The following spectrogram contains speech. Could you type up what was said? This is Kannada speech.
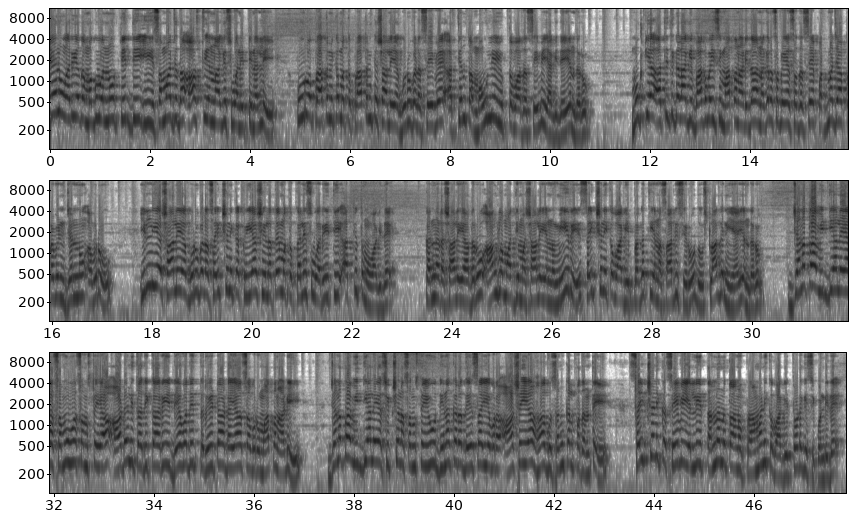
ಏನು ಅರಿಯದ ಮಗುವನ್ನು ತಿದ್ದಿ ಈ ಸಮಾಜದ ಆಸ್ತಿಯನ್ನಾಗಿಸುವ ನಿಟ್ಟಿನಲ್ಲಿ ಪೂರ್ವ ಪ್ರಾಥಮಿಕ ಮತ್ತು ಪ್ರಾಥಮಿಕ ಶಾಲೆಯ ಗುರುಗಳ ಸೇವೆ ಅತ್ಯಂತ ಮೌಲ್ಯಯುಕ್ತವಾದ ಸೇವೆಯಾಗಿದೆ ಎಂದರು. ಮುಖ್ಯ ಅತಿಥಿಗಳಾಗಿ ಭಾಗವಹಿಸಿ ಮಾತನಾಡಿದ ನಗರಸಭೆಯ ಸದಸ್ಯೆ ಪದ್ಮಜಾ ಪ್ರವೀಣ್ ಜನ್ನು ಅವರು, ಇಲ್ಲಿಯ ಶಾಲೆಯ ಗುರುಗಳ ಶೈಕ್ಷಣಿಕ ಕ್ರಿಯಾಶೀಲತೆ ಮತ್ತು ಕಲಿಸುವ ರೀತಿ ಅತ್ಯುತ್ತಮವಾಗಿದೆ. ಕನ್ನಡ ಶಾಲೆಯಾದರೂ ಆಂಗ್ಲ ಮಾಧ್ಯಮ ಶಾಲೆಯನ್ನು ಮೀರಿ ಶೈಕ್ಷಣಿಕವಾಗಿ ಪ್ರಗತಿಯನ್ನು ಸಾಧಿಸಿರುವುದು ಶ್ಲಾಘನೀಯ ಎಂದರು. ಜನತಾ ವಿದ್ಯಾಲಯ ಸಮೂಹ ಸಂಸ್ಥೆಯ ಆಡಳಿತಾಧಿಕಾರಿ ದೇವದಿತ್ ರೀಟಾ ಡಯಾಸ್ ಅವರು ಮಾತನಾಡಿ ಜನತಾ ವಿದ್ಯಾಲಯ ಶಿಕ್ಷಣ ಸಂಸ್ಥೆಯು ದಿನಕರ ದೇಸಾಯಿಯವರ ಆಶಯ ಹಾಗೂ ಸಂಕಲ್ಪದಂತೆ ಶೈಕ್ಷಣಿಕ ಸೇವೆಯಲ್ಲಿ ತನ್ನನ್ನು ತಾನು ಪ್ರಾಮಾಣಿಕವಾಗಿ ತೊಡಗಿಸಿಕೊಂಡಿದೆ.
